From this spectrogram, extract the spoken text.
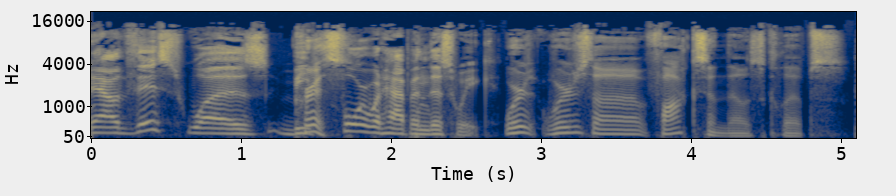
Now, this was before what happened this week. Where, where's uh, Fox in those clips?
